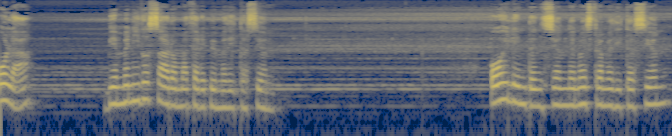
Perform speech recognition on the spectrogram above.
Hola, bienvenidos a Aromaterapia Meditación. Hoy la intención de nuestra meditación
